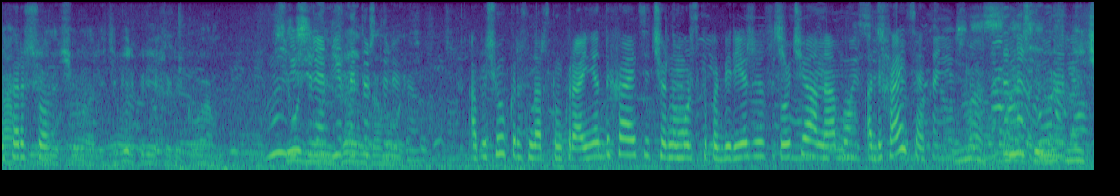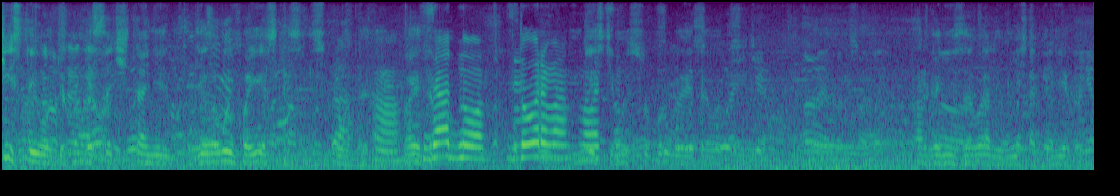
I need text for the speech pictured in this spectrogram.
там хорошо. переночевали. Теперь приехали к вам. Мы Сегодня решили объехать то, что любим. А почему в Краснодарском крае не отдыхаете? Черноморское побережье, в Сочи, Анапа. Отдыхаете? У нас, Это наш знаете, город. не чистый отдых, у нас сочетание деловой поездки с, отдыхом. А, Поэтому заодно. Здорово, Вместе молодцы. мы с супругой это вот, э, организовали, вместе приехали.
